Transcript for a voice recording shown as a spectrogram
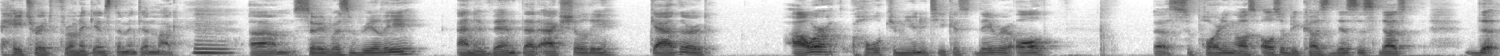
hatred thrown against them in Denmark. Um, so it was really an event that actually gathered our whole community because they were all uh, supporting us also because this is not the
